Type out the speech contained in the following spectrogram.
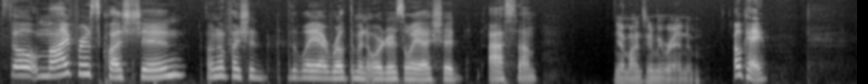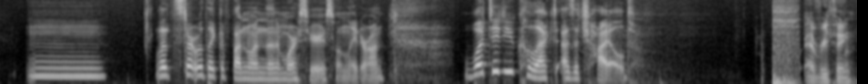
So my first question, I don't know if I should, the way I wrote them in order is the way I should ask them. yeah, mine's gonna be random. Okay. Mm, let's start with like a fun one, then a more serious one later on. What did you collect as a child? Everything.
